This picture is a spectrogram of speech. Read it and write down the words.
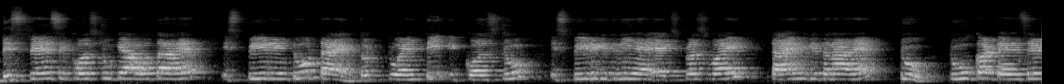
डिस्टेंस इक्वल्स टू क्या होता है? Speed into time. तो 20 इक्वल्स टू, स्पीड कितनी है? x प्लस वाई, टाइम कितना है? 2 2 का 10 से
